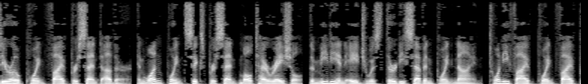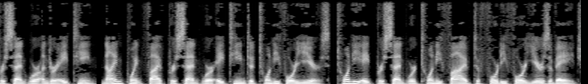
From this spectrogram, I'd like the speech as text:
0.5% other, and 1.6% multiracial. The median age was 37.9, 25.5% were under 18, 9.5% were 18 18 to 24 years, 28% were 25 to 44 years of age,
